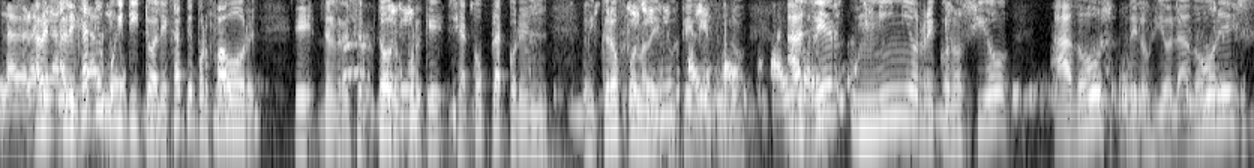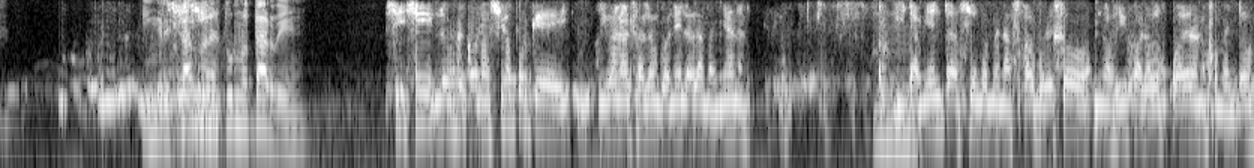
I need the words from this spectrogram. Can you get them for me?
La verdad A ver, alejate un poquitito, alejate por favor eh, del receptor Sí, sí. porque se acopla con el micrófono Sí, de tu ahí- teléfono. ahí Ayer un niño reconoció a dos de los violadores ingresando en el turno tarde. Sí, sí, lo reconoció porque iban al salón con él a la mañana. Y también está siendo amenazado, por eso nos dijo a las dos cuadras, nos comentó.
